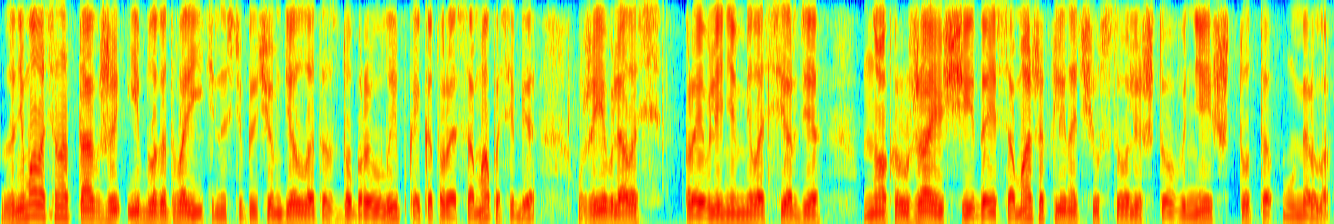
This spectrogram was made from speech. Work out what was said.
Занималась она также и благотворительностью, причем делала это с доброй улыбкой, которая сама по себе уже являлась проявлением милосердия, но окружающие, да и сама Жаклина чувствовали, что в ней что-то умерло.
